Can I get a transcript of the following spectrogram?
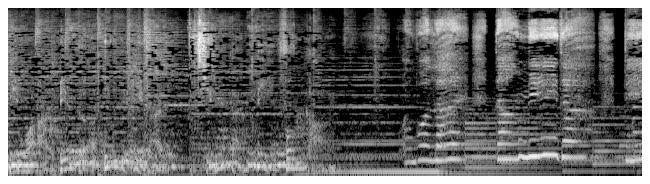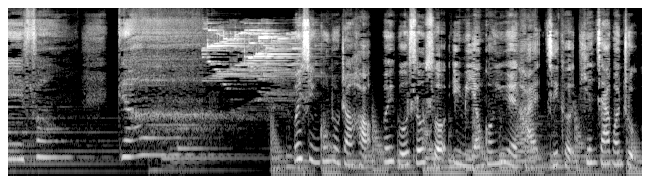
你我耳边的音乐驿站，情感避风港。换我来当你的避风港。微信公众账号、微博搜索“一米阳光音乐台”即可添加关注。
